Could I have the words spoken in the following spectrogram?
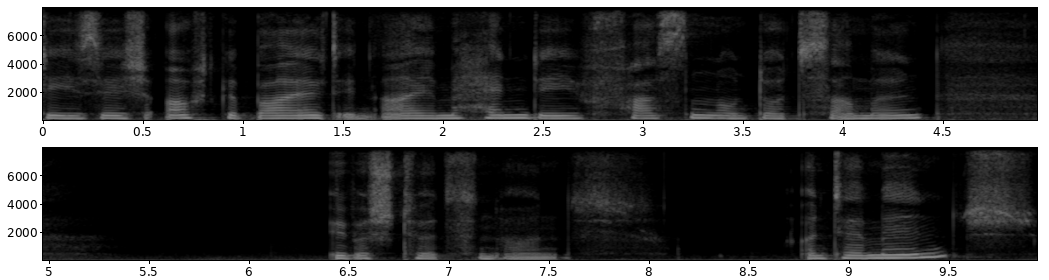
die sich oft geballt in einem Handy fassen und dort sammeln, überstürzen uns. Und der Mensch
